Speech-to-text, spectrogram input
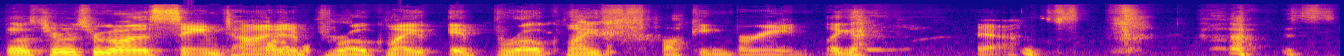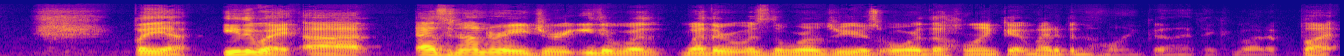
Those tournaments were going at the same time, and it broke my it broke my fucking brain. Like, Yeah. but yeah, either way, uh, as an underager, either whe- whether it was the World Juniors or the Hlinka, it might have been the Hlinka. I think about it, but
